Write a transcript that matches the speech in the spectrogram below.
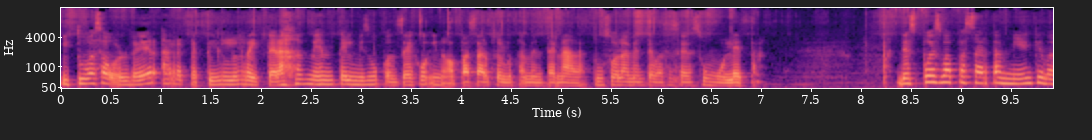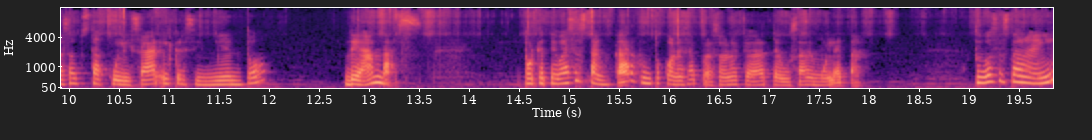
y tú vas a volver a repetirle reiteradamente el mismo consejo y no va a pasar absolutamente nada. Tú solamente vas a ser su muleta. Después va a pasar también que vas a obstaculizar el crecimiento de ambas, porque te vas a estancar junto con esa persona que ahora te usa de muleta. Tú vas a estar ahí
